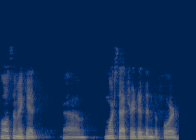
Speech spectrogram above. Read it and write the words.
We'll also make it um, more saturated than before.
